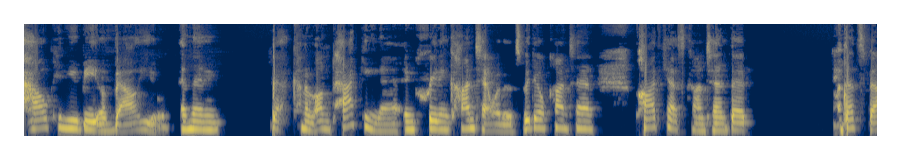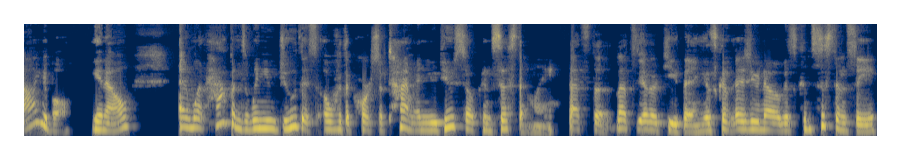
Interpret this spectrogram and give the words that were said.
How can you be of value? And then that kind of unpacking that and creating content, whether it's video content, podcast content that that's valuable, you know? And what happens when you do this over the course of time and you do so consistently? That's the that's the other key thing is because as you know, is consistency,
